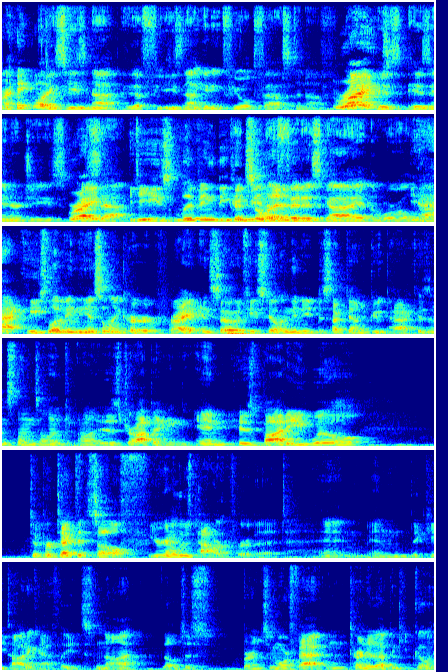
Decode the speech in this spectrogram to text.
Right? Like he's not he's not getting fueled fast enough. Right. His his energies right. Zapped. He's living the Could insulin. Be the fittest guy in the world. Yeah, he's living the insulin curve, right? And so if he's feeling the need to suck down a goop pack, his insulin's on uh, is dropping, and his body will to protect itself. You're going to lose power for a bit, and and the ketotic athletes not. They'll just burn some more fat and turn it up and keep going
